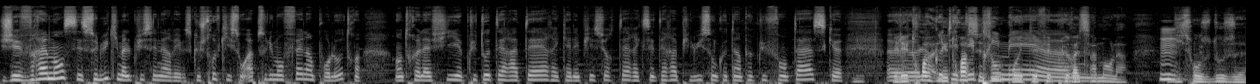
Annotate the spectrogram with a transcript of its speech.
j'ai vraiment, c'est celui qui m'a le plus énervé parce que je trouve qu'ils sont absolument faits l'un pour l'autre. Entre la fille plutôt terre à terre et qui a les pieds sur terre, etc. Puis lui, son côté un peu plus fantasque. Mais euh, les trois, le côté les trois saisons qui ont été faites plus euh, récemment, là, Hmm. 10, 11, 12, euh,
